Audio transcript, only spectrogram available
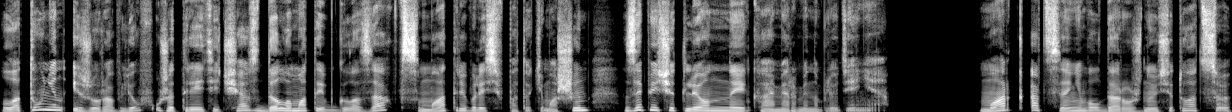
Латунин и Журавлев уже третий час до ломоты в глазах всматривались в потоки машин, запечатленные камерами наблюдения. Марк оценивал дорожную ситуацию,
